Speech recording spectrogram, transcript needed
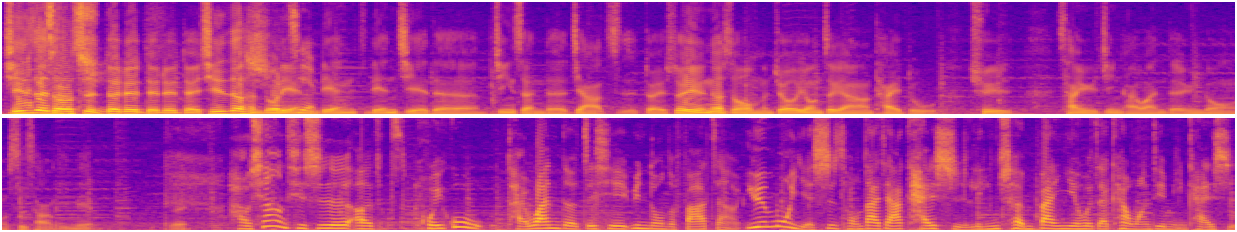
其实这都是对对对对对，其实这很多连连连接的精神的价值，对，所以那时候我们就用这样的态度去参与进台湾的运动市场里面。对，好像其实呃，回顾台湾的这些运动的发展，约莫也是从大家开始凌晨半夜会在看王建民开始，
